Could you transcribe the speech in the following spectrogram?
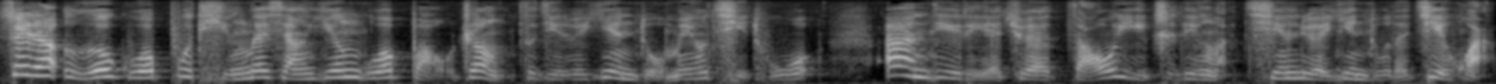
虽然俄国不停地向英国保证自己对印度没有企图，暗地里却早已制定了侵略印度的计划。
